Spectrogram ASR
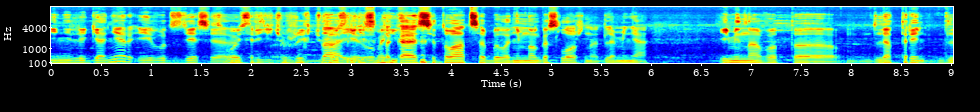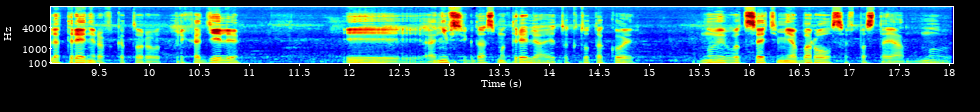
и не легионер, и вот здесь я- Свой среди чужих, чужой да, среди и вот своих. такая ситуация была немного сложная для меня. Именно вот э, для, трен- для тренеров, которые вот приходили, и они всегда смотрели, а это кто такой? Ну и вот с этим я боролся постоянно. Ну,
